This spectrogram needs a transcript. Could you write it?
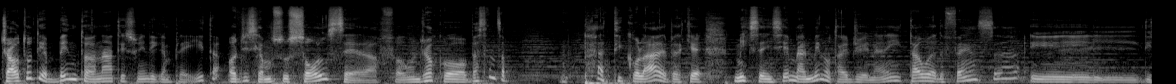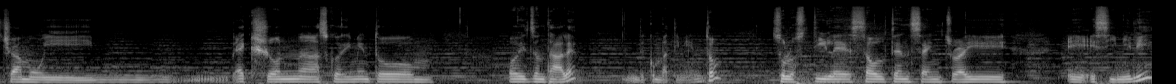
Ciao a tutti e bentornati su Indie Gameplay Ita. Oggi siamo su Soul Seraph, un gioco abbastanza particolare perché mixa insieme almeno tre generi, Tower Defense, il, diciamo i action a scorrimento orizzontale del combattimento, sullo stile Salt and Sanctuary e, e simili,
